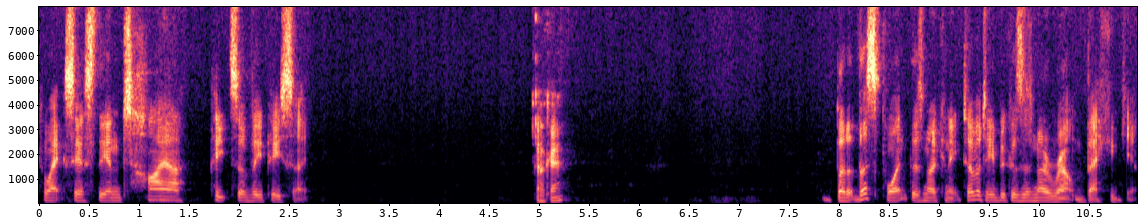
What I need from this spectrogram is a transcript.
to access the entire pizza VPC. Okay. But at this point, there's no connectivity because there's no route back again.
